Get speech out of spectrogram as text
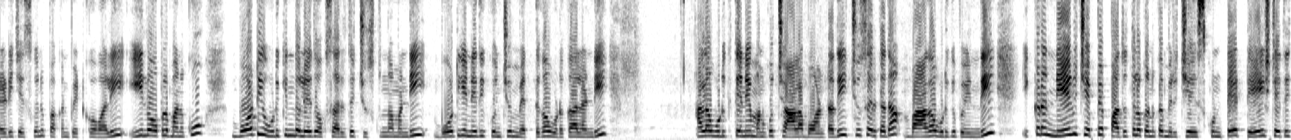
రెడీ చేసుకొని పక్కన పెట్టుకోవాలి. ఈ లోపల మనకు బోటి ఉడికిందో లేదో ఒకసారి అయితే చూసుకుందామండి. బోటి అనేది కొంచెం మెత్తగా ఉడకాలండి. అలా ఉడికితేనే మనకు చాలా బాగుంటుంది. చూసారు కదా బాగా ఉడికిపోయింది. ఇక్కడ నేను చెప్పే పద్ధతులు కనుక మీరు చేసుకుంటే టేస్ట్ అయితే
